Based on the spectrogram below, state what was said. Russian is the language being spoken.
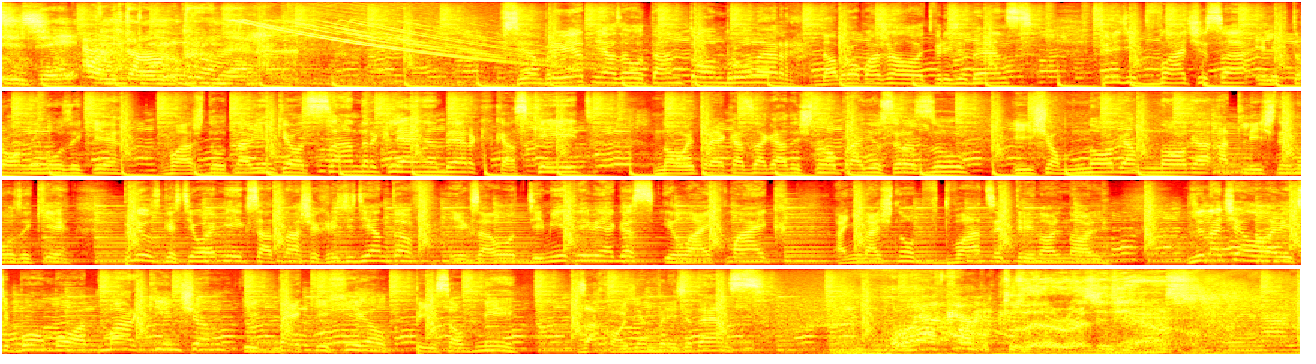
Диджей Антон Брунер. Всем привет, меня зовут Антон Брунер. Добро пожаловать в Residence. Впереди два часа электронной музыки. Вас ждут новинки от Sander Kleinenberg, Kaskade, новый трек от загадочного продюсера ZHU и еще много-много отличной музыки. Плюс гостевой микс от наших резидентов. Их зовут Dimitri Vegas и Like Mike. Они начнут в 23.00. Для начала ловите бомбу от Marc Kinchen и Becky Hill «Piece of Me». Заходим в резиденс. Welcome to the residence.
